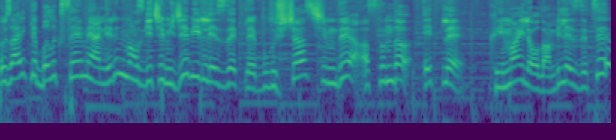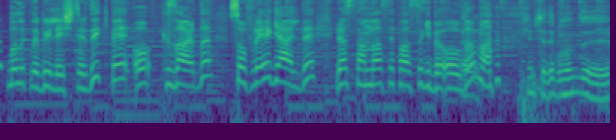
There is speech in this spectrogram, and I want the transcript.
Özellikle balık sevmeyenlerin vazgeçemeyeceği bir lezzetle buluşacağız. Şimdi aslında etle kıymayla olan bir lezzeti balıkla birleştirdik ve o kızardı, sofraya geldi. Biraz sandal sefası gibi oldu Evet. ama Kimse de bunun e,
